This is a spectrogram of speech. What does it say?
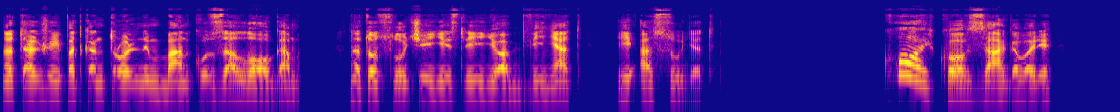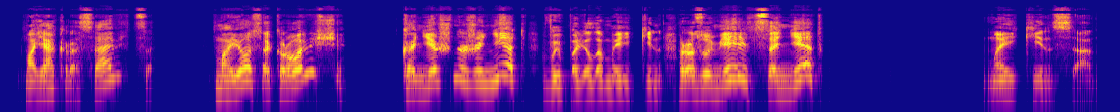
но также и подконтрольным банку залогом, на тот случай, если ее обвинят и осудят. Койко в заговоре. Моя красавица? Мое сокровище? Конечно же нет, выпалила Мэйкин. Разумеется, нет. Мэйкин-сан,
